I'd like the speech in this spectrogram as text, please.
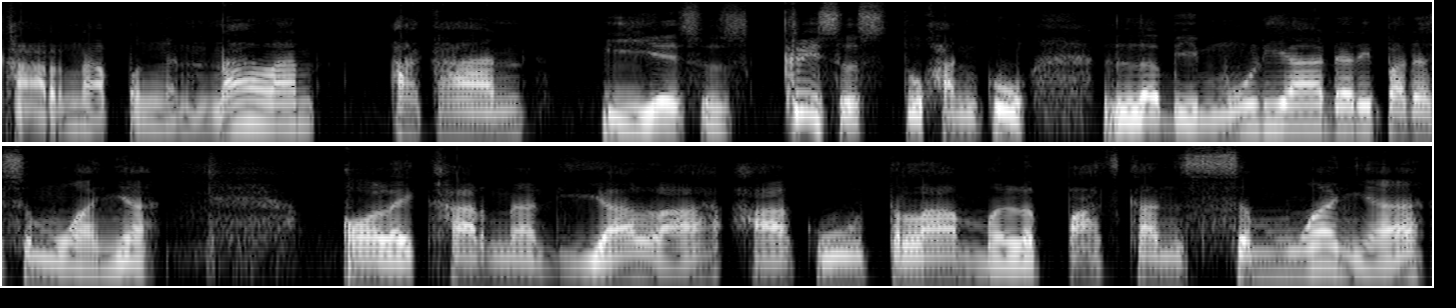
karena pengenalan akan Yesus Kristus Tuhanku lebih mulia daripada semuanya." Oleh karena dialah aku telah melepaskan semuanya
